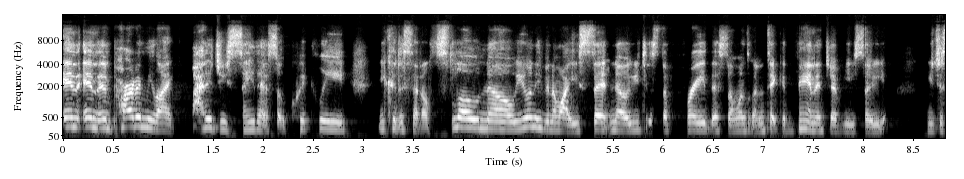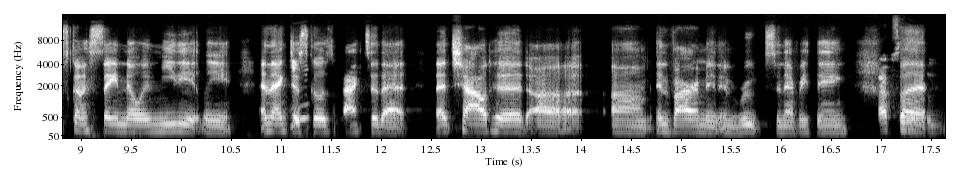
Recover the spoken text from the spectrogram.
And, and and part of me like, why did you say that so quickly? You could have said a slow no. You don't even know why you said no. You're just afraid that someone's going to take advantage of you. So you, you're just going to say no immediately. And that just mm-hmm. goes back to that that childhood uh, um, environment and roots and everything. Absolutely. But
